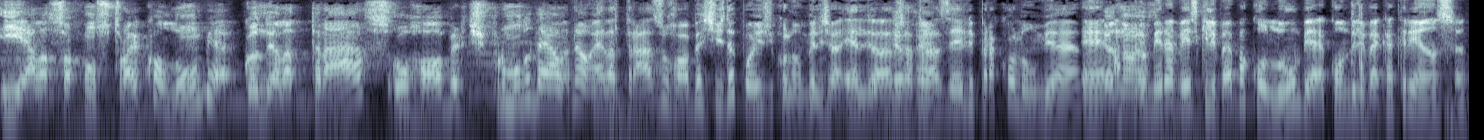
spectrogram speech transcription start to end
E ela só constrói Columbia quando ela traz o Robert pro mundo dela. Não, ela traz o Robert depois de Colômbia. Ele já, ela ela já Eu- traz ele pra Colômbia. É, Eu a não- primeira vez que ele vai pra Colômbia é quando ele vai com a criança.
